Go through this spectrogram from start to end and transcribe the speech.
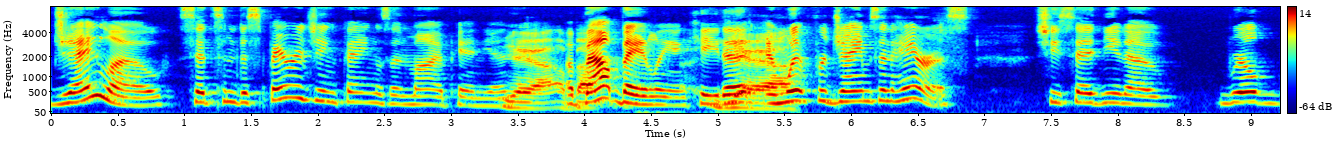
J Lo said some disparaging things, in my opinion, Yeah. about, Bailey and Keita, Yeah. and went for James and Harris. She said, you know, real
